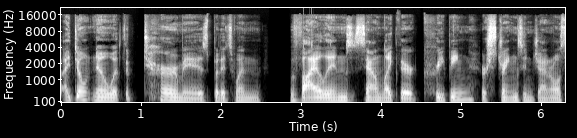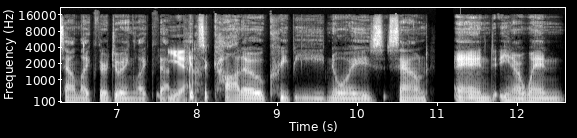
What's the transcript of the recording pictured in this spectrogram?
I don't know what the term is, but it's when violins sound like they're creeping, or strings in general sound like they're doing like that Yeah. pizzicato, creepy noise sound. And you know when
